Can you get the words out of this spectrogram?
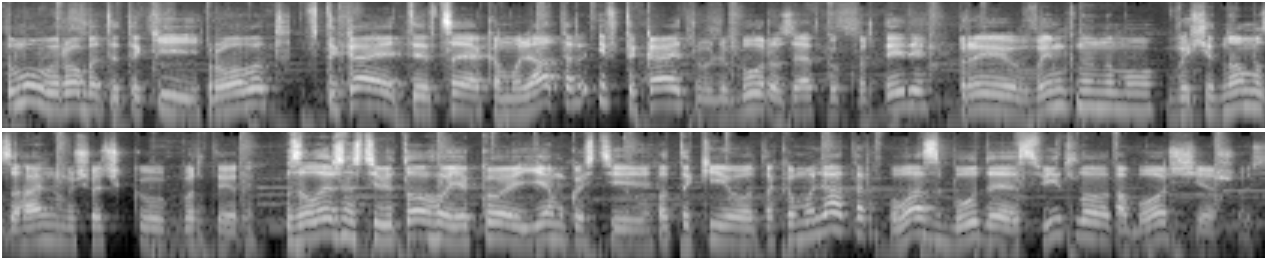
Тому ви робите такий провод, втикаєте в цей акумулятор і втикаєте в будь-яку розетку в квартирі при вимкненому вихідному загальному щочку квартири. В залежності від того, якої ємкості отакий от акумулятор, у вас буде світло або ще щось.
